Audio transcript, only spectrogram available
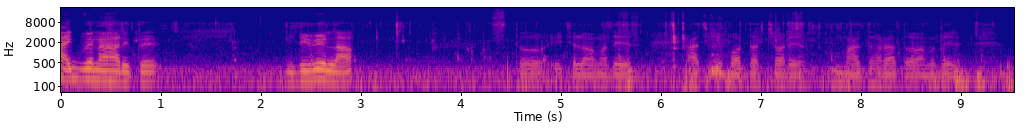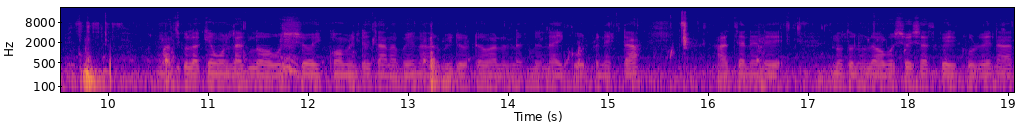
লাগবে না হাড়িতে। দিবে লাভ। তো এই ছিল আমাদের আজকে পদ্মার চরে মাছ ধরা। তো আমাদের মাছগুলো কেমন লাগল অবশ্যই কমেন্টে জানাবেন। আর ভিডিওটা ভালো লাগলে লাইক করবেন একটা। আর চ্যানেলে নতুন হলে অবশ্যই সাবস্ক্রাইব করবেন আর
